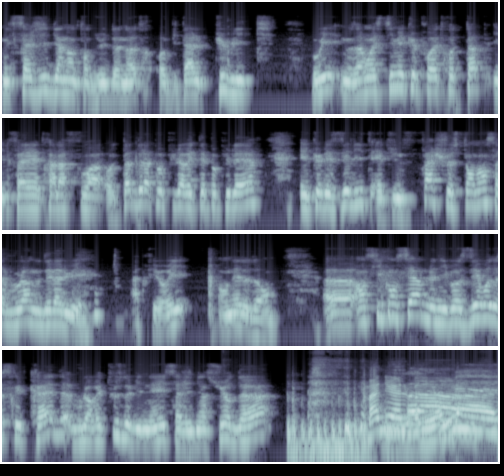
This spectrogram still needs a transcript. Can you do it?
Il s'agit bien entendu de notre hôpital public. Oui, nous avons estimé que pour être au top, il fallait être à la fois au top de la popularité populaire et que les élites aient une fâcheuse tendance à vouloir nous dévaluer. A priori, on est dedans. Euh, en ce qui concerne le niveau 0 de Street Cred, vous l'aurez tous deviné, il s'agit bien sûr de... Manuel Manuel Valls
